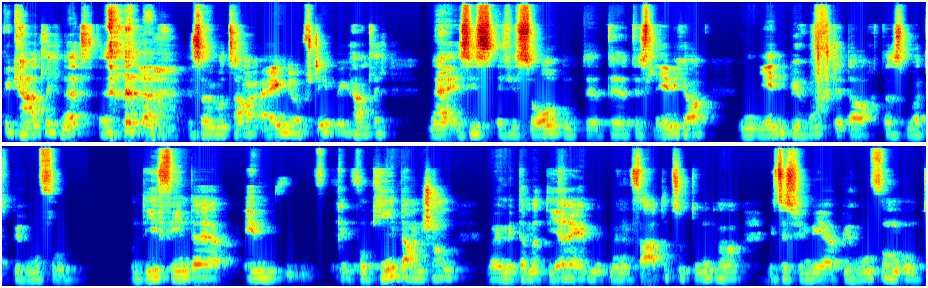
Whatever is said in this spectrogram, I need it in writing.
bekanntlich nicht. das soll man sagen, Eigenlob stinkt bekanntlich. Nein, es ist, es ist so, und das lebe ich auch, in jedem Beruf steht auch das Wort Berufung. Und ich finde eben von Kind an schon, weil ich mit der Materie eben mit meinem Vater zu tun habe, ist das für mich eine Berufung und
